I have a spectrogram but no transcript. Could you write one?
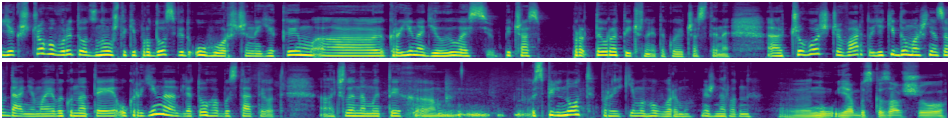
Якщо говорити от знову ж таки про досвід Угорщини, яким е, країна ділилась під час теоретичної такої частини, е, чого ще варто, які домашні завдання має виконати Україна для того, аби стати от е, членами тих е, спільнот, про які ми говоримо, міжнародних? Е, Ну, я би сказав, що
